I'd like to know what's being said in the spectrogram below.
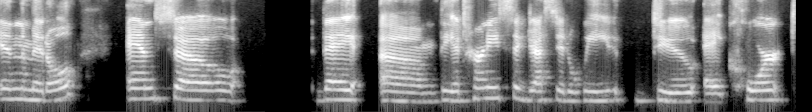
in the middle, and so they um, the attorneys suggested we do a court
